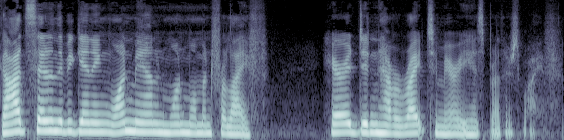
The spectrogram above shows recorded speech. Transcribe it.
God said in the beginning, one man and one woman for life. Herod didn't have a right to marry his brother's wife.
